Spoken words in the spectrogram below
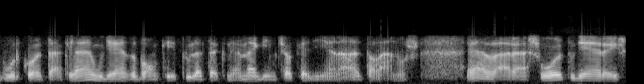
burkolták le, ugye ez a banképületeknél megint csak egy ilyen általános elvárás volt. Ugye erre is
